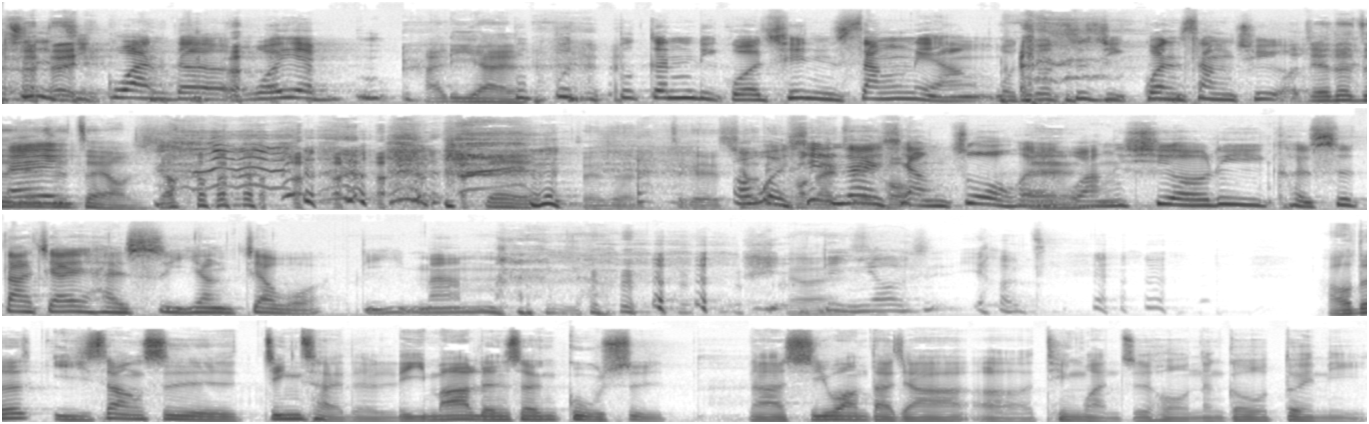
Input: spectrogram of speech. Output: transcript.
自己灌的，我也太厉害不了。不不跟李国庆商量，我就自己灌上去。我觉得这件事最好笑。对，这个这个哦，笑点我现在想做回哎王秀丽，可是大家还是一样叫我李妈妈，一定要是要这样。好的，以上是精彩的李妈人生故事。那希望大家呃听完之后能够对你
